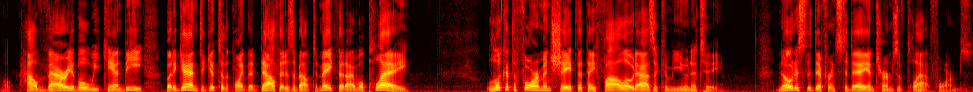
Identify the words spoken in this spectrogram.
well, how variable we can be. But again, to get to the point that Douthat is about to make, that I will play. Look at the form and shape that they followed as a community. Notice the difference today in terms of platforms.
